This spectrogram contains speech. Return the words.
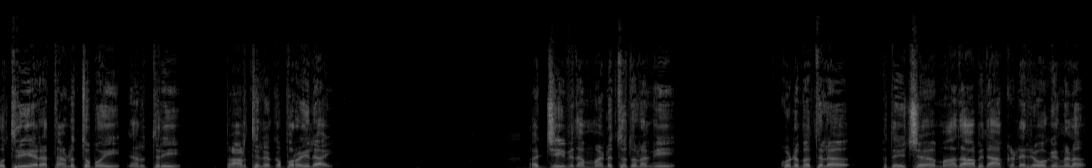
ഒത്തിരിയേറെ തണുത്തുപോയി. ഞാൻ ഒത്തിരി പ്രാർത്ഥനയൊക്കെ പുറകിലായി. ആ ജീവിതം മടുത്തു തുടങ്ങി. കുടുംബത്തിൽ പ്രത്യേകിച്ച് മാതാപിതാക്കളുടെ രോഗങ്ങൾ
